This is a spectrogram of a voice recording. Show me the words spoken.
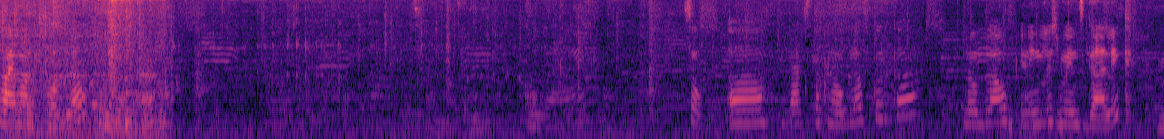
Ein, zweimal Knoblauch. So, uh, that's the Knoblauch Gurka. Knoblauch in English means garlic.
